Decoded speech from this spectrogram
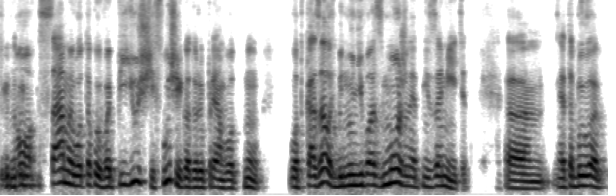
Но самый вот такой вопиющий случай, который прям вот, ну, вот казалось бы, ну невозможно это не заметит. Эм, это было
